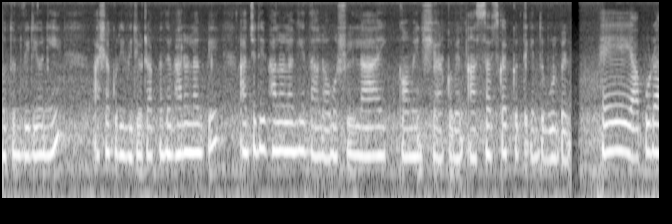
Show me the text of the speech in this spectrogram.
নতুন ভিডিও নিয়ে। আশা করি ভিডিওটা আপনাদের ভালো লাগবে। আর যদি ভালো লাগে, তাহলে অবশ্যই লাইক, কমেন্ট, শেয়ার করবেন। আর সাবস্ক্রাইব করতে কিন্তু ভুলবেন হে আপুরা,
